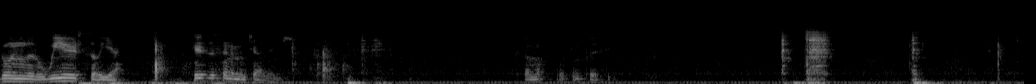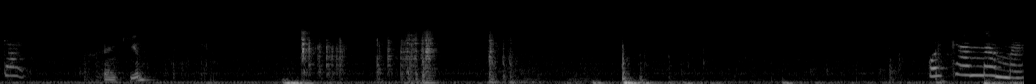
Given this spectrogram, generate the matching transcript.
going a little weird, so yeah. Here's the cinnamon challenge. Cause I'm a fucking pussy. Thank you. What's up, Mama?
